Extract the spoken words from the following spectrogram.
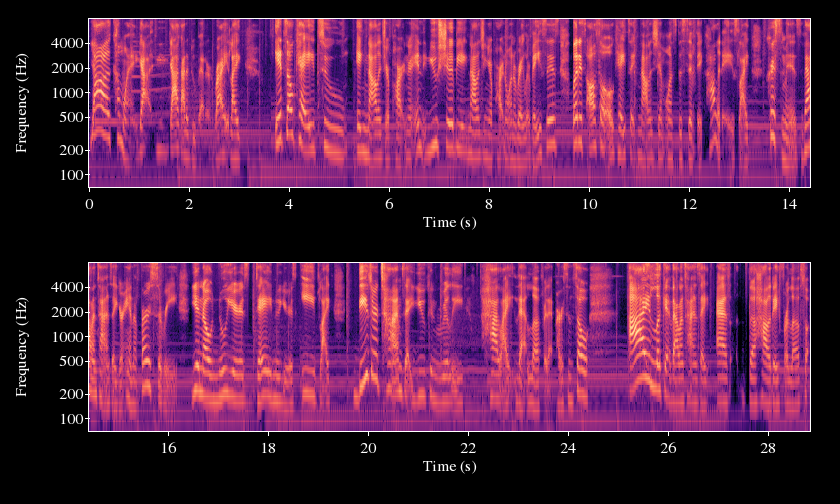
Y'all, come on. Y'all, y'all gotta do better, right? Like it's okay to acknowledge your partner and you should be acknowledging your partner on a regular basis but it's also okay to acknowledge them on specific holidays like christmas valentine's day your anniversary you know new year's day new year's eve like these are times that you can really highlight that love for that person. So i look at valentine's day as the holiday for love so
